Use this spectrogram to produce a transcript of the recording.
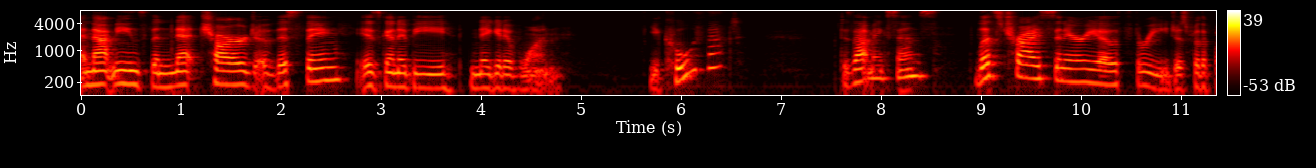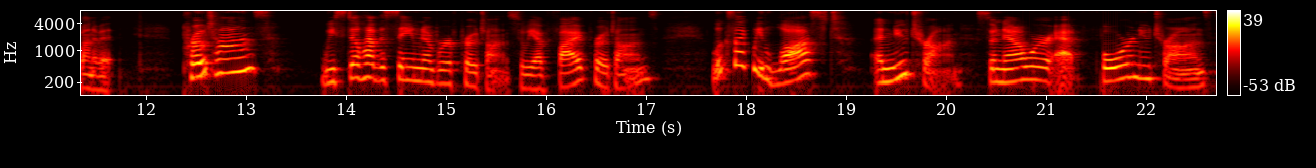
and that means the net charge of this thing is going to be negative one. You cool with that? Does that make sense? Let's try scenario three just for the fun of it. Protons, we still have the same number of protons. So we have five protons. Looks like we lost a neutron. So now we're at four neutrons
